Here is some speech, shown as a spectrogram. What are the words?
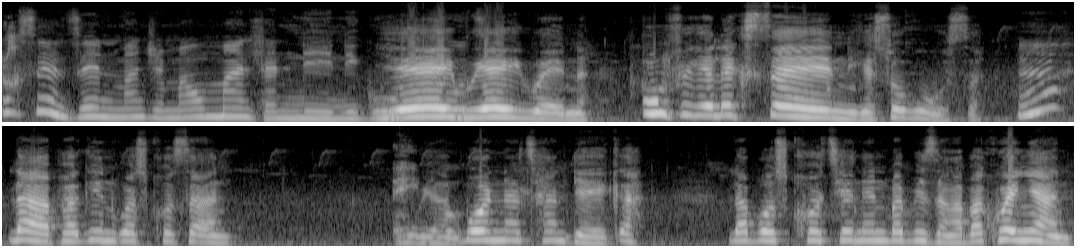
usenzeni manje ma umandla nini kuphi yeyi futhi? yeyi wena. Ungifikele ekuseni ke sokusa. Lapha kini kwasikhosana Eyi bo, uyabona thandeka. Labo sikhotheneni babiza ngabakhwenyana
